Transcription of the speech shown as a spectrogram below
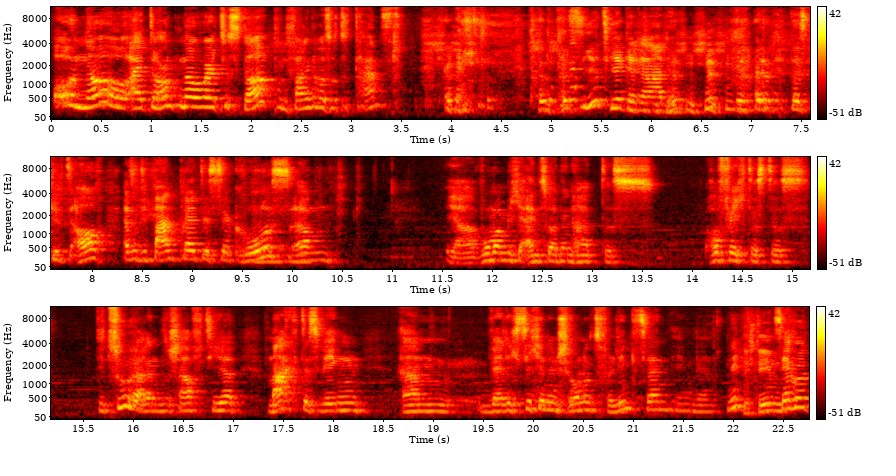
oh no, I don't know where to stop und fängt aber so zu tanzen. Was passiert hier gerade? Also, das gibt es auch. Also die Bandbreite ist sehr groß. Ähm, ja, wo man mich einzuordnen hat, das hoffe ich, dass das die Zuhörendenschaft hier macht. Deswegen ähm, werde ich sicher in den Shownotes verlinkt sein. Irgendwer nicht? Bestimmt. Sehr gut.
